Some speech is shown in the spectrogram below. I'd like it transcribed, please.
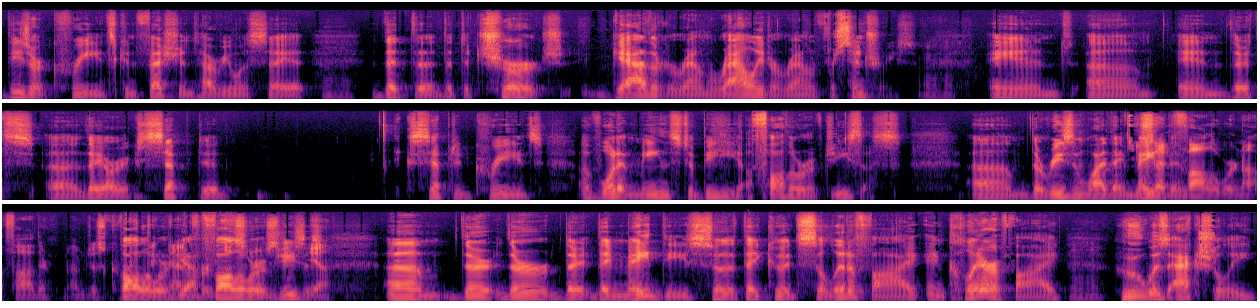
these are creeds, confessions, however you want to say it, that the that the church gathered around, rallied around for centuries, and um, and that's uh, they are accepted accepted creeds of what it means to be a follower of Jesus. Um, the reason why they you made said them follower not father i'm just follower, yeah, follower listeners. of Jesus. yeah Um, they're, they're, they they made these so that they could solidify and clarify Mm-hmm. who was actually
